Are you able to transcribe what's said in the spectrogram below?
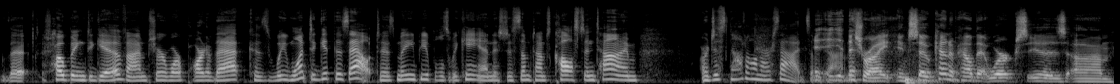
that hoping to give. I'm sure we're part of that because we want to get this out to as many people as we can. It's just sometimes cost and time are just not on our side. Sometimes. That's right. And so, kind of how that works is. Um,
